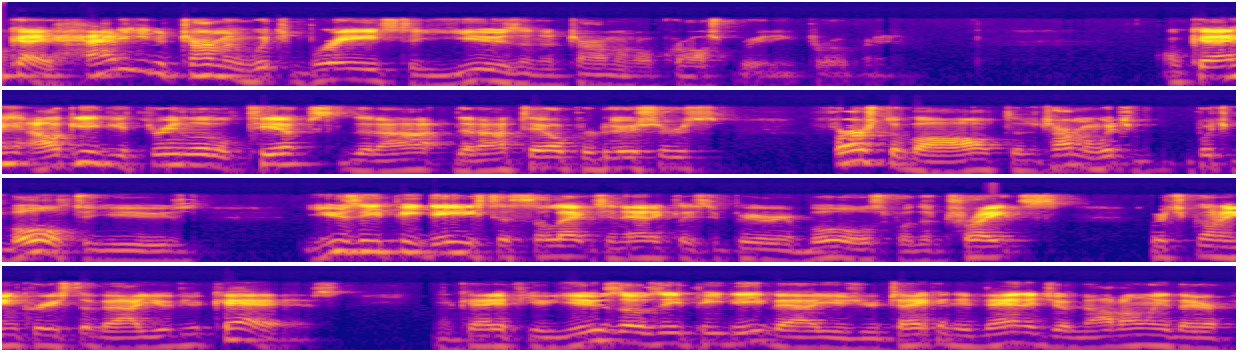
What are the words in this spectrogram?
Okay, how do you determine which breeds to use in a terminal crossbreeding program? Okay, I'll give you three little tips that I that I tell producers. First of all, to determine which which bulls to use, use EPDs to select genetically superior bulls for the traits which are going to increase the value of your calves. Okay, if you use those EPD values, you're taking advantage of not only their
